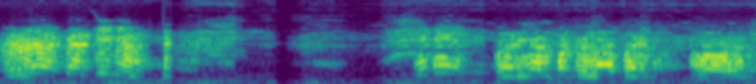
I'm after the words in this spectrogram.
gerak kakinya. Ini barisan pendelapan ini, dua orang.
